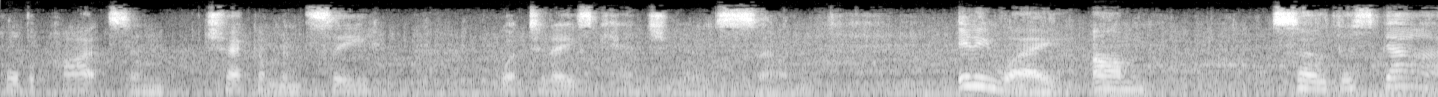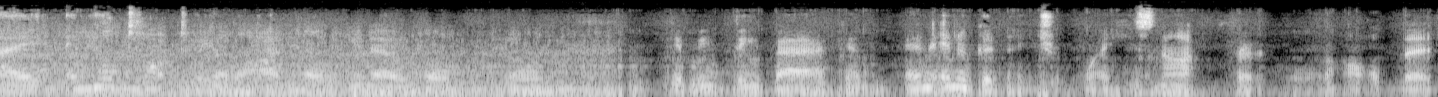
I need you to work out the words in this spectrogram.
pull the pots and check them and see what today's catch is. So, anyway, um, so this guy, and he'll talk to me a lot. He'll, you know, he'll he'll give me feedback, and, and in a good natured way. He's not critical at all, but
